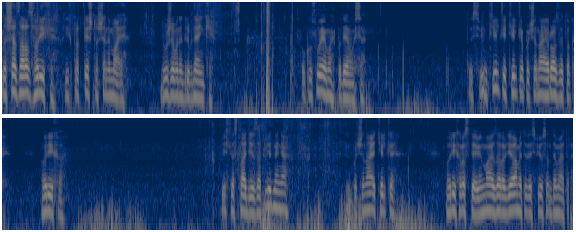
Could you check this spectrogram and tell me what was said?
лише зараз горіхи. Їх практично ще немає. Дуже вони дрібненькі. Фокусуємо і подивимося. Тобто він тільки-тільки починає розвиток горіха. Після стадії запліднення він починає тільки горіх рости. Він має зараз в діаметрі десь пів сантиметра.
